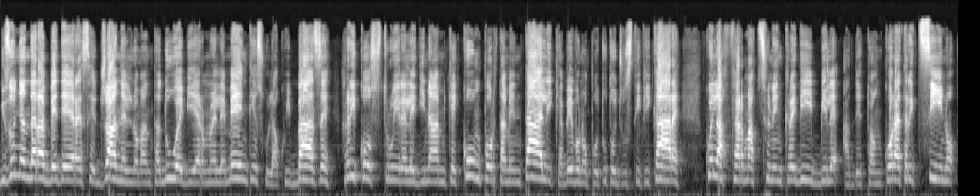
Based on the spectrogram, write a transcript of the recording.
Bisogna andare a vedere se già nel 92 vi erano elementi sulla cui base ricostruire le dinamiche comportamentali che avevano potuto giustificare quell'affermazione incredibile, ha detto ancora Trizzino,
